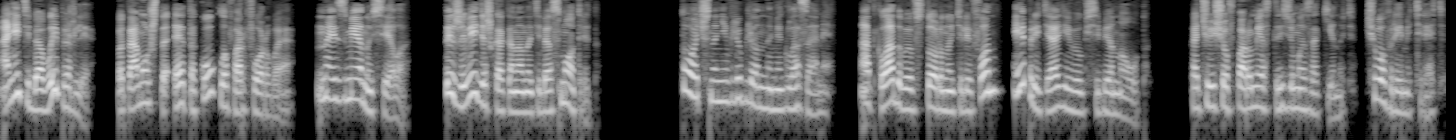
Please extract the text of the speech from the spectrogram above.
Они тебя выперли, потому что эта кукла фарфоровая на измену села. Ты же видишь, как она на тебя смотрит. Точно не влюбленными глазами. Откладываю в сторону телефон и притягиваю к себе ноут. Хочу еще в пару мест резюме закинуть. Чего время терять?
